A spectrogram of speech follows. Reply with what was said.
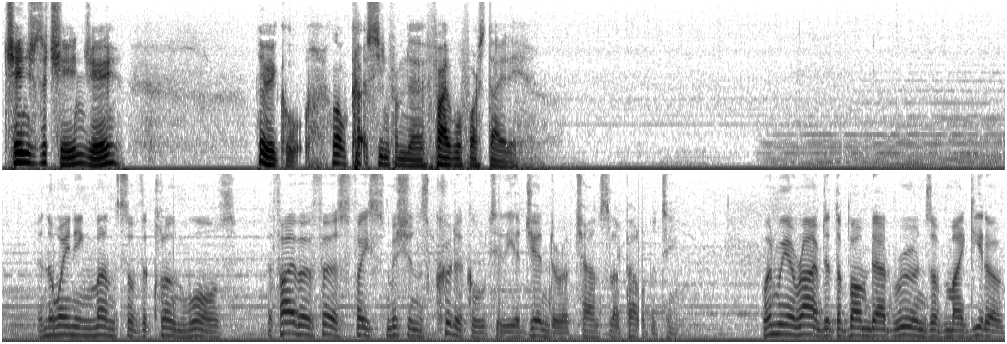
change is a change, eh? Here we go. A little cutscene from the 501st Diary. In the waning months of the Clone Wars, the 501st faced missions critical to the agenda of Chancellor Palpatine. When we arrived at the bombed-out ruins of Mygeeto,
